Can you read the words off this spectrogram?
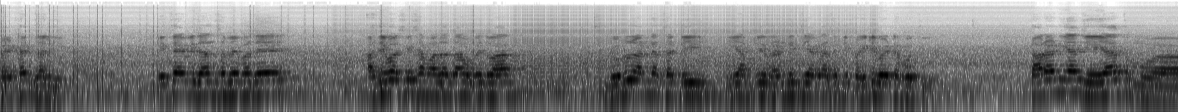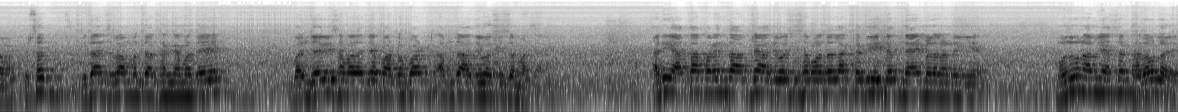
बैठक झाली. येत्या विधानसभेमध्ये आदिवासी समाजाचा उमेदवार निवडून आणण्यासाठी ही आमची रणनीती आखण्यासाठी पहिली बैठक होती. कारण या जिल्ह्यात पुसद विधानसभा मतदारसंघामध्ये बंजारी समाजाच्या पाठोपाठ आमचा आदिवासी समाज आहे. आणि आतापर्यंत आमच्या आदिवासी समाजाला कधी याच्यात न्याय मिळाला नाही आहे म्हणून आम्ही असं ठरवलं आहे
